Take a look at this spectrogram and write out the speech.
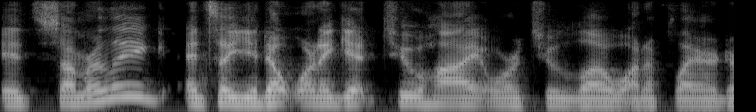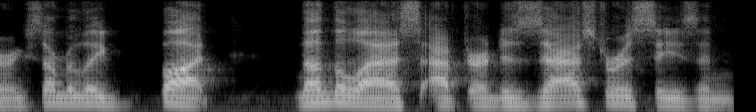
it's summer league, and so you don't want to get too high or too low on a player during summer league, but nonetheless, after a disastrous season,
